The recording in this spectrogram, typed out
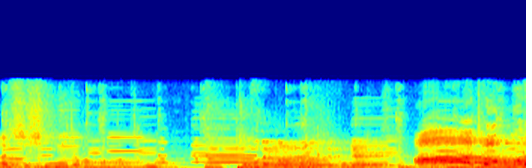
아, 진짜 심리적 압박감 장난 아니에요. 1900만 원 남았는데 포기하시겠어요? 아, 정부.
